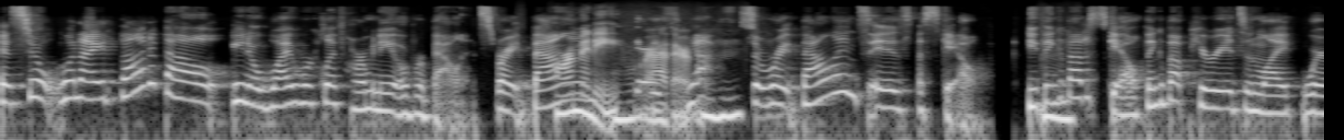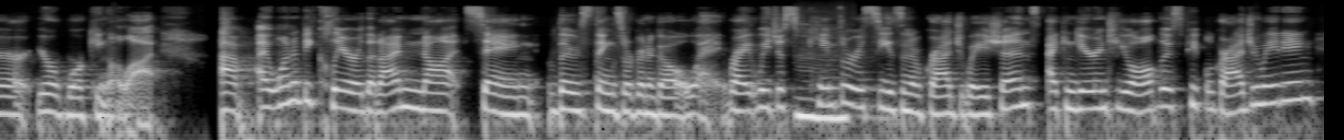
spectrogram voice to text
And so when I thought about, you know, why work life harmony over balance, right? Balance harmony, rather. Yeah. Mm-hmm. So, right, balance is a scale. You think mm-hmm. about a scale, think about periods in life where you're working a lot. Um, I want to be clear that I'm not saying those things are going to go away, right? We just mm. came through a season of graduations. I can guarantee you all those people graduating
